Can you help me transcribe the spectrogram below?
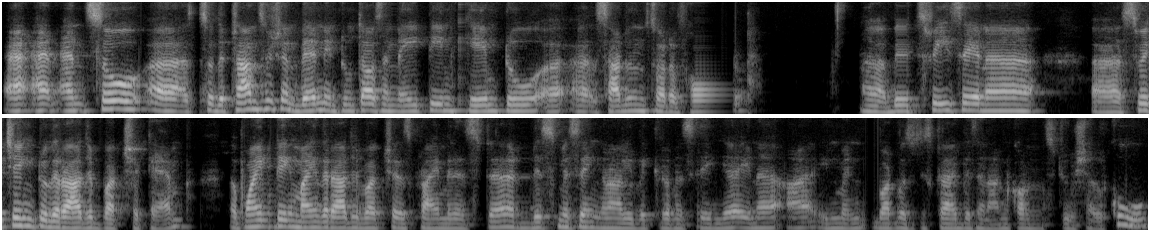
And, and, so, uh, so the transition then in 2018 came to a, a sudden sort of halt uh, with Sirisena uh, switching to the Rajapaksa camp, appointing Mahinda Rajapaksa as prime minister, dismissing Ranil Wickremesinghe in, a, uh, in what was described as an unconstitutional coup,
